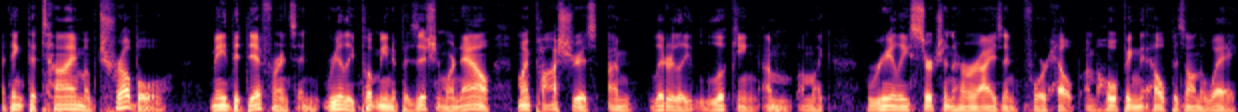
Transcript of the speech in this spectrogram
I think the time of trouble made the difference and really put me in a position where now my posture is I'm literally looking. I'm I'm like really searching the horizon for help. I'm hoping that help is on the way.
